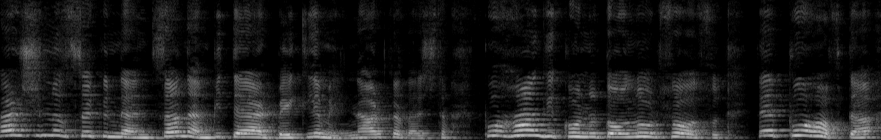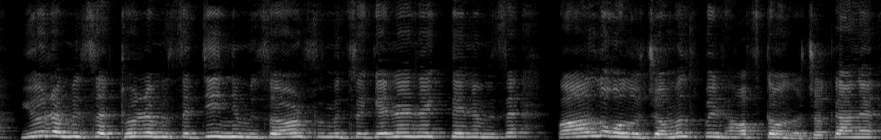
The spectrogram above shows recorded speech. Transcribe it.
karşınızdakinden zaten bir değer beklemeyin arkadaşlar. Bu hangi konuda olursa olsun ve bu hafta yöremize, töremize, dinimize, örfümüze, geleneklerimize bağlı olacağımız bir hafta olacak. Yani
